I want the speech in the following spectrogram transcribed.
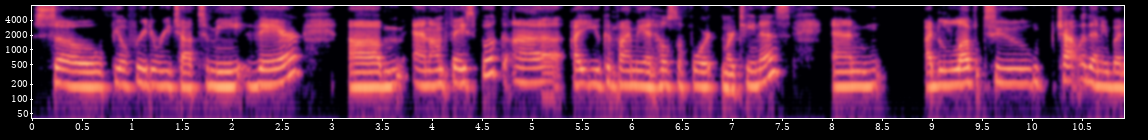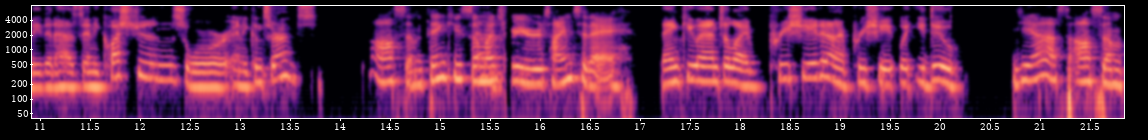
So feel free to reach out to me there. Um, and on Facebook, uh, I, you can find me at Gilza Fort Martinez. And I'd love to chat with anybody that has any questions or any concerns. Awesome. Thank you so yeah. much for your time today. Thank you, Angela. I appreciate it. And I appreciate what you do. Yes, awesome.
